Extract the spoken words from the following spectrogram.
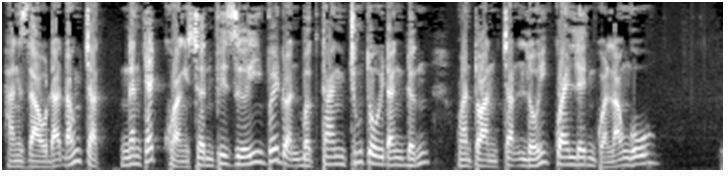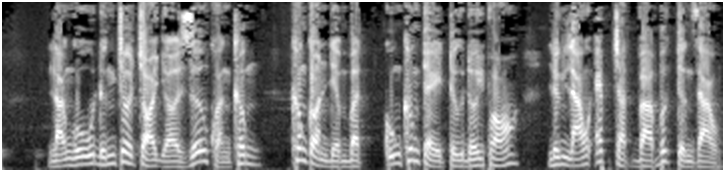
Hàng rào đã đóng chặt, Ngăn cách khoảng sân phía dưới Với đoạn bậc thang chúng tôi đang đứng, Hoàn toàn chặn lối quay lên của lão ngũ. Lão ngũ đứng trơ trọi ở giữa khoảng không Không còn điểm bật, Cũng không thể tự đối phó, Lưng lão ép chặt vào bức tường rào.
